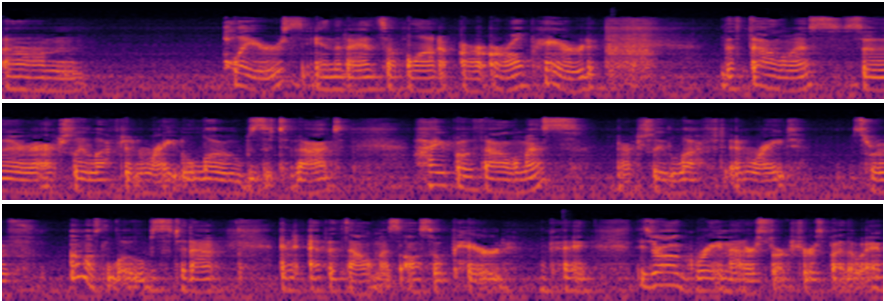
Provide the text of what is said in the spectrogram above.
um, players in the diencephalon are, are all paired. The thalamus, so there are actually left and right lobes to that. Hypothalamus, actually left and right, sort of almost lobes to that. And epithalamus, also paired. Okay, these are all gray matter structures, by the way.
